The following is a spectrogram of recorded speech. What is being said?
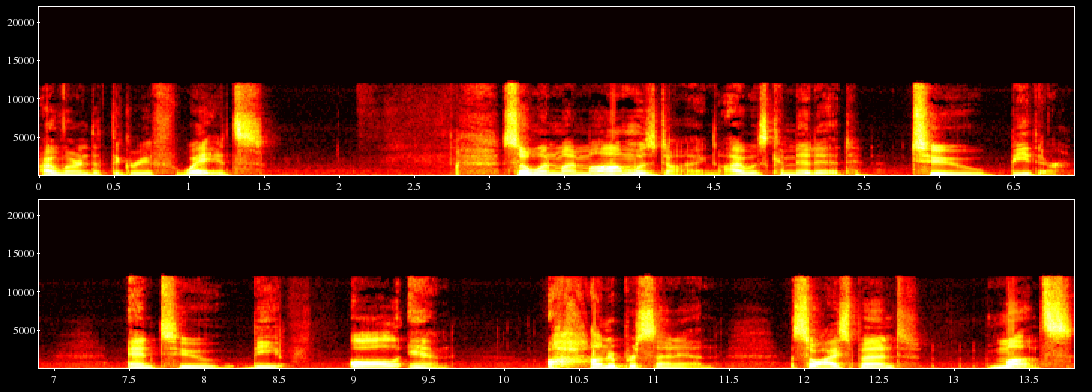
I learned that the grief waits. So when my mom was dying, I was committed to be there and to be all in, 100% in. So I spent months,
